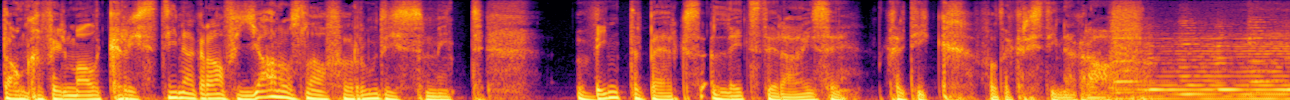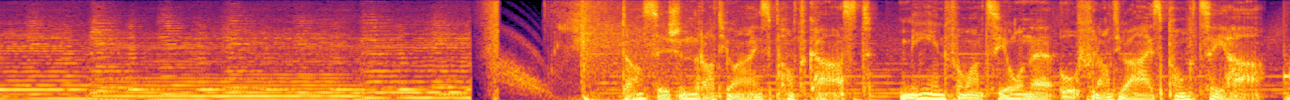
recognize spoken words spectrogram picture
Danke vielmals, Christina Graf, Jaroslav Rudis mit Winterbergs letzte Reise. Kritik von der Christina Graf. Das ist ein Radio 1 Podcast. Mehr Informationen auf radio1.ch.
